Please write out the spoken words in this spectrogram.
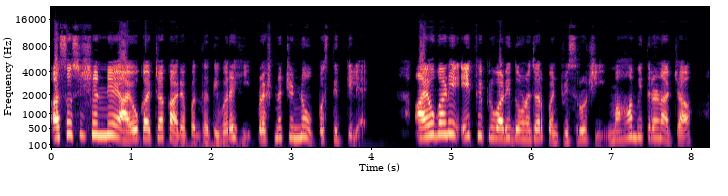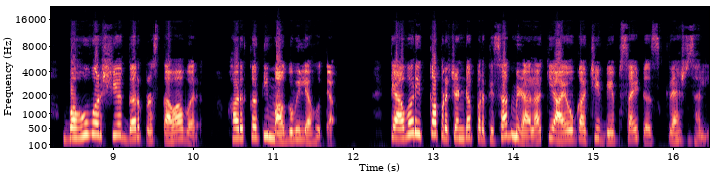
असोसिएशनने आयोगाच्या कार्यपद्धतीवरही प्रश्नचिन्ह उपस्थित केले आहे. आयोगाने एक फेब्रुवारी दोन हजार पंचवीस रोजी महावितरणाच्या बहुवर्षीय दर प्रस्तावावर हरकती मागविल्या होत्या. त्यावर इतका प्रचंड प्रतिसाद मिळाला की आयोगाची वेबसाईटच क्रॅश झाली.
